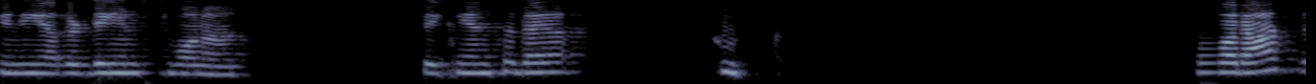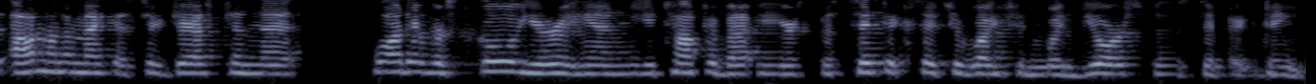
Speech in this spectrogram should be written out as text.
Any other deans want to speak into that? What I, I'm going to make a suggestion that whatever school you're in, you talk about your specific situation with your specific dean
